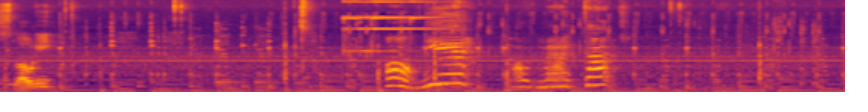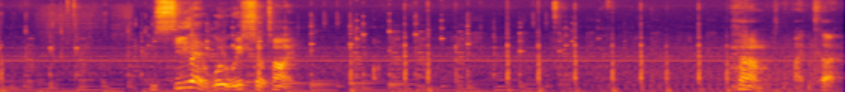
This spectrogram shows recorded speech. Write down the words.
Slowly. Oh, yeah. Oh, my God. You see that? We waste your time. Um, my cut.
